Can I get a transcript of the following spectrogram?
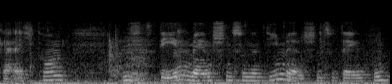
gleichkommt, nicht den Menschen, sondern die Menschen zu denken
